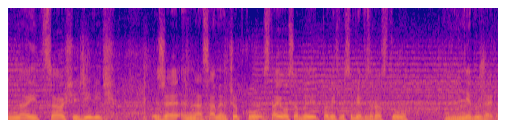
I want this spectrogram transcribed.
No i co się dziwić, że na samym czubku stają osoby, powiedzmy sobie, wzrostu niedużego.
